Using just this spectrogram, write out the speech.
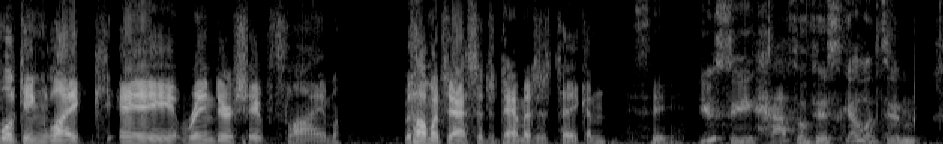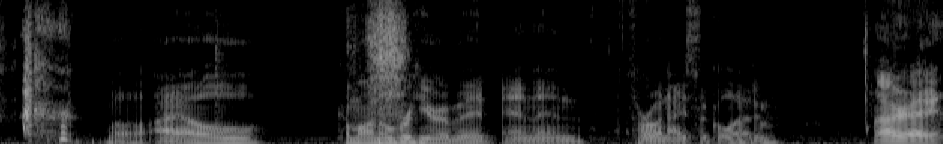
looking like a reindeer-shaped slime, with how much acid damage is taken. I see. You see half of his skeleton. Well, I'll come on over here a bit and then throw an icicle at him. All right.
